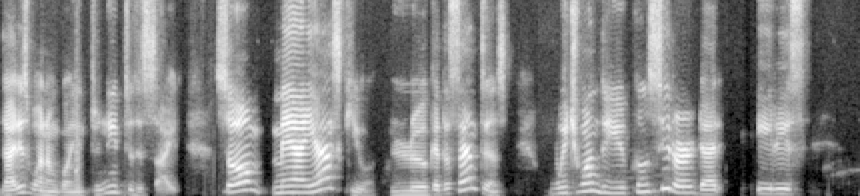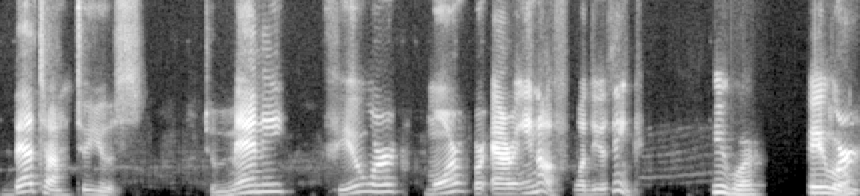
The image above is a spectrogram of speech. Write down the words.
That is what I'm going to need to decide. So may I ask you, look at the sentence. Which one do you consider that it is better to use? Too many, fewer, more, or are enough? What do you think? Fewer. Fewer?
